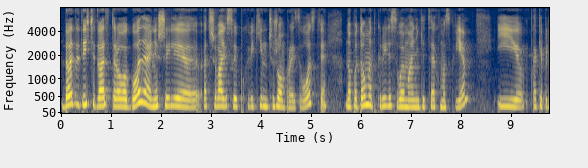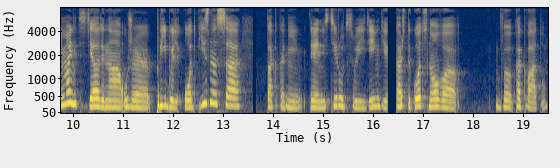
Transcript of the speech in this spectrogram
До 2022 года они шили, отшивали свои пуховики на чужом производстве, но потом открыли свой маленький цех в Москве, И, как я понимаю, они это сделали на уже прибыль от бизнеса, так как они реинвестируют свои деньги каждый год снова в Каквату.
